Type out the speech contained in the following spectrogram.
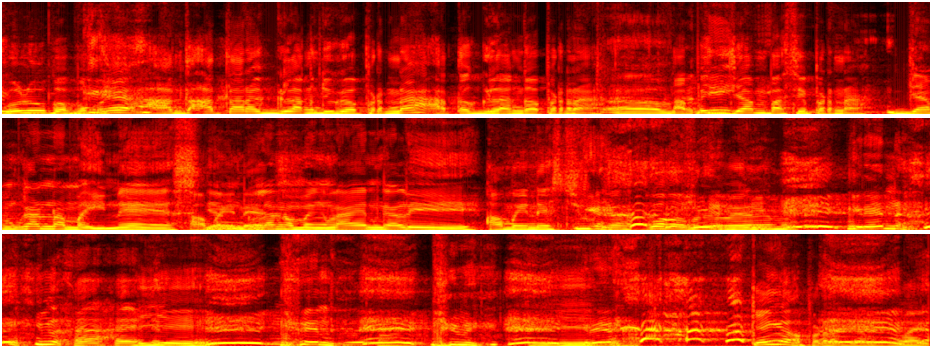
gue lupa pokoknya ant- antara gelang juga pernah atau gelang nggak pernah Oh, tapi jam pasti pernah Jam kan nama Ines Sama Yang Ines. bilang sama yang lain kali Amines juga gue nggak pernah main yang lain Iya. Kirain- Iya. kirain- Kayaknya nggak pernah yang lain.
